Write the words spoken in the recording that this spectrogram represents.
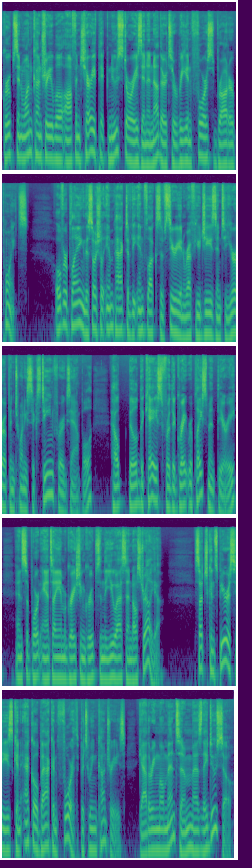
Groups in one country will often cherry pick news stories in another to reinforce broader points. Overplaying the social impact of the influx of Syrian refugees into Europe in 2016, for example, helped build the case for the Great Replacement theory and support anti immigration groups in the US and Australia. Such conspiracies can echo back and forth between countries, gathering momentum as they do so.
